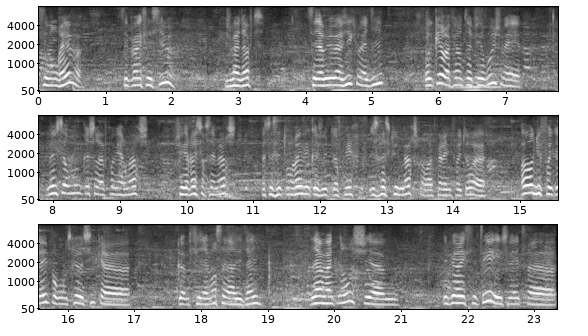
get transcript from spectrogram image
C'est mon rêve, c'est pas accessible, je m'adapte. C'est la ma vie qui m'a dit Ok, on va faire un tapis rouge, mais même si on monte que sur la première marche, tu irai sur ces marches parce que c'est ton rêve et que je vais te l'offrir. Ne serait-ce qu'une marche, mais on va faire une photo euh, hors du fauteuil pour montrer aussi que, que finalement c'est un détail. Là maintenant, je suis euh, hyper excitée et je vais être, euh,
